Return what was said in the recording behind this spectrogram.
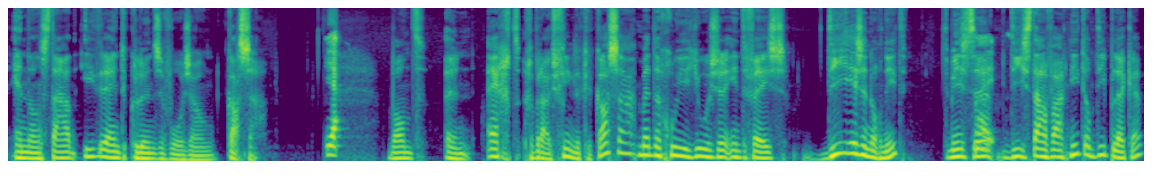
En dan staat iedereen te klunzen voor zo'n kassa. Ja. Want een echt gebruiksvriendelijke kassa met een goede user interface, die is er nog niet. Tenminste, Nee. die staan vaak niet op die plekken.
